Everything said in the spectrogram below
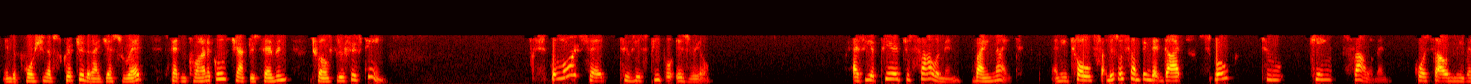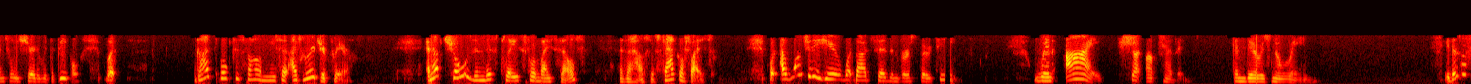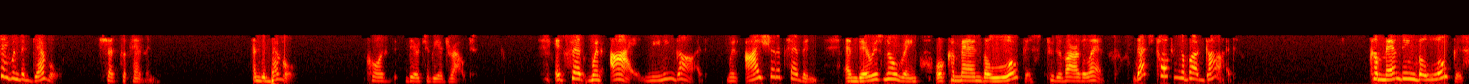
in the portion of scripture that I just read, Second Chronicles chapter 7, 12 through 15. The Lord said to his people Israel, as he appeared to Solomon by night, and he told, this was something that God spoke to King Solomon. Of course, Solomon eventually shared it with the people. But God spoke to Solomon. He said, I've heard your prayer. And I've chosen this place for myself as a house of sacrifice. But I want you to hear what God says in verse 13. When I shut up heaven and there is no rain. It doesn't say when the devil shuts up heaven and the devil caused there to be a drought. It said when I, meaning God, when I shut up heaven and there is no rain or command the locust to devour the land. That's talking about God commanding the locust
